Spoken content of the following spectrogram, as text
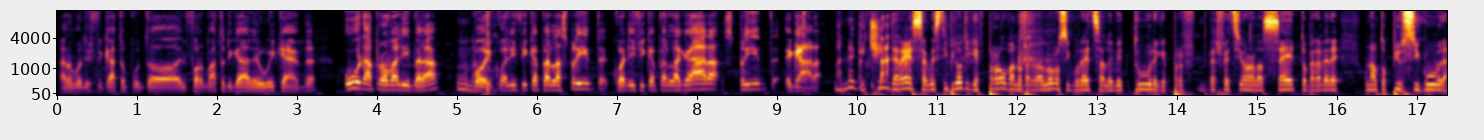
hanno modificato appunto il formato di gara del weekend. Una prova libera, una poi po'. qualifica per la sprint, qualifica per la gara, sprint e gara. Ma a noi che ci interessa questi piloti che provano per la loro sicurezza le vetture, che per- perfezionano l'assetto per avere un'auto più sicura.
